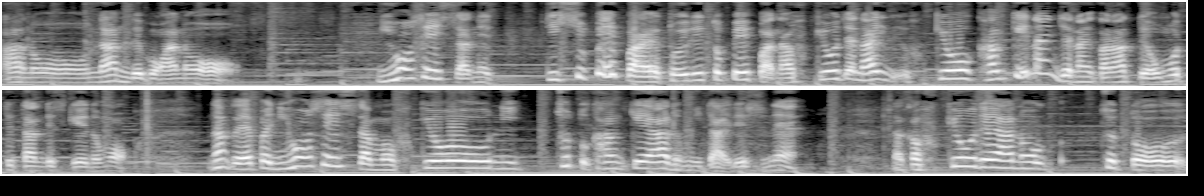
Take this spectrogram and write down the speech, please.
あのー、なんでもあのー、日本製紙さんね、ティッシュペーパーやトイレットペーパーな不況じゃない、不況関係ないんじゃないかなって思ってたんですけれども、なんかやっぱり日本製紙さんも不況にちょっと関係あるみたいですね。なんか不況であの、ちょっと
